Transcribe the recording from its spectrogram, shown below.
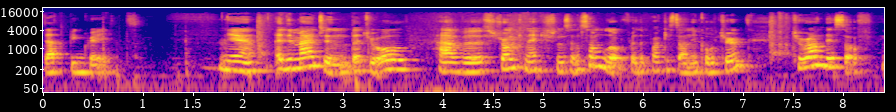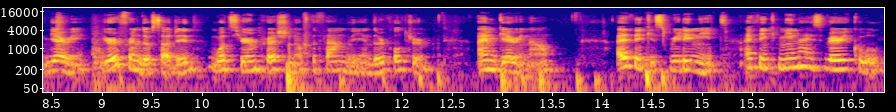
that'd be great. Yeah, I'd imagine that you all have uh, strong connections and some love for the Pakistani culture. To round this off, Gary, you're a friend of Sajid. What's your impression of the family and their culture? I'm Gary now. I think it's really neat. I think Mina is very cool,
